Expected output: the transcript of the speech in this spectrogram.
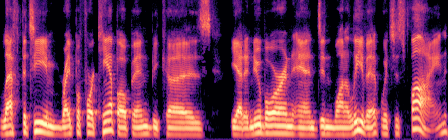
left the team right before camp opened because he had a newborn and didn't want to leave it, which is fine.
